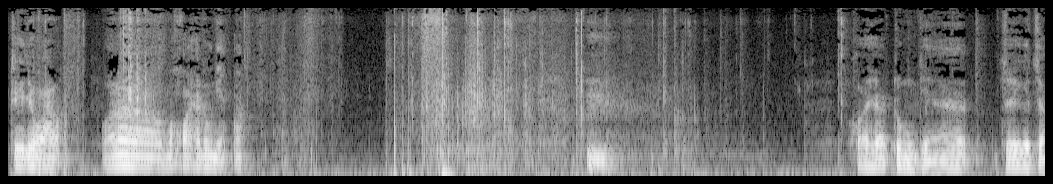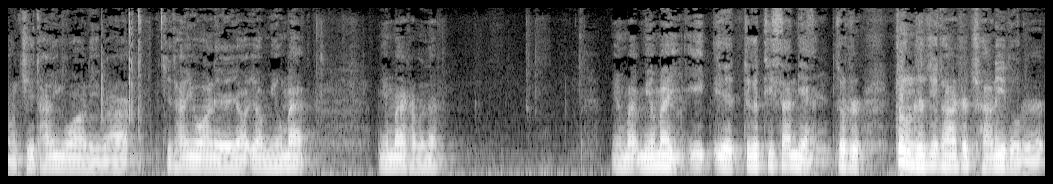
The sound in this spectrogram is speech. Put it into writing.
这个就完了，完了，我们画一下重点啊。嗯，画一下重点，这个讲集团欲望里边，集团欲望里要要明白，明白什么呢？明白，明白一呃，这个第三点就是政治集团是权力组织，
